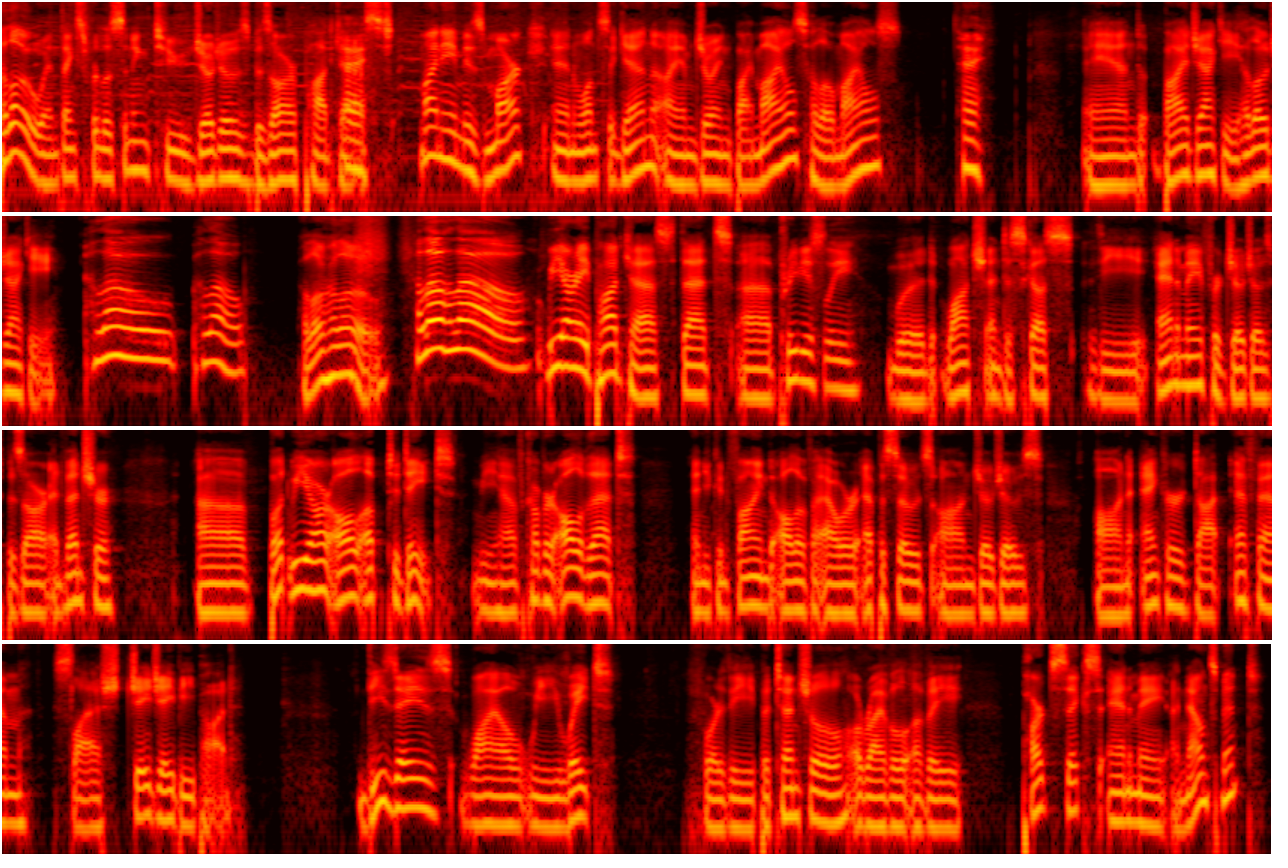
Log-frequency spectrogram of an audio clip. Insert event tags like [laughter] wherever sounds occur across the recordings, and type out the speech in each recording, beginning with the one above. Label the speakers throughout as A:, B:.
A: Hello, and thanks for listening to JoJo's Bizarre Podcast. My name is Mark, and once again, I am joined by Miles. Hello, Miles.
B: Hey.
A: And by Jackie. Hello, Jackie.
C: Hello, hello,
A: Hello, hello.
C: hello, hello.
A: we are a podcast that uh, previously would watch and discuss the anime for JoJo's Bizarre Adventure, uh, but we are all up to date. We have covered all of that, and you can find all of our episodes on JoJo's on anchor.fm slash jjbpod. These days, while we wait for the potential arrival of a Part 6 anime announcement,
